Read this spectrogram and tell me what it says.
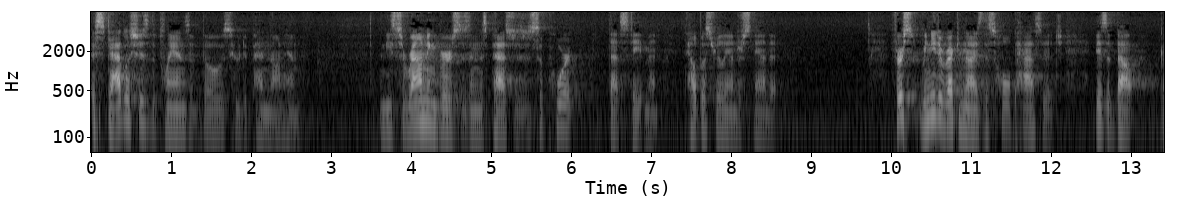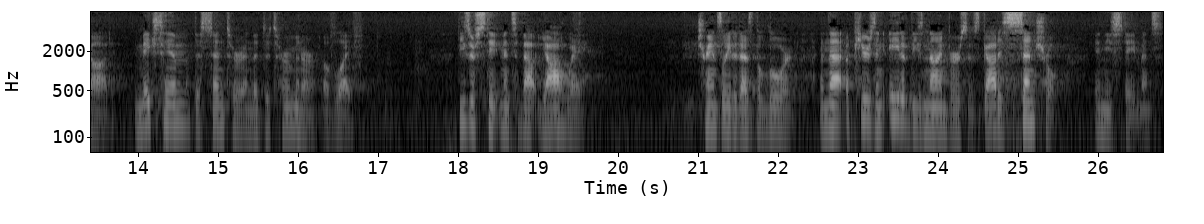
establishes the plans of those who depend on Him. And these surrounding verses in this passage support that statement, help us really understand it. First, we need to recognize this whole passage is about God. It makes him the center and the determiner of life. These are statements about Yahweh, translated as the Lord, and that appears in eight of these nine verses. God is central in these statements.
